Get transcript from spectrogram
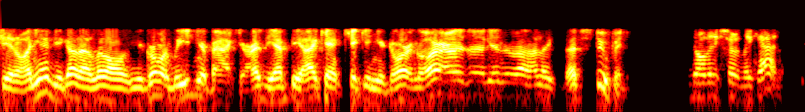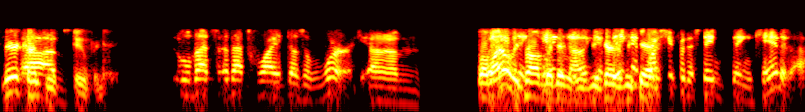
shit on you if you got a little. You're growing weed in your backyard. The FBI can't kick in your door and go. "All right, Like that's stupid. No, they certainly can. Their country's Um, stupid. Well, that's that's why it doesn't work. Um, Well, my only problem with it Canada, is because they we can you for the same thing in Canada.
